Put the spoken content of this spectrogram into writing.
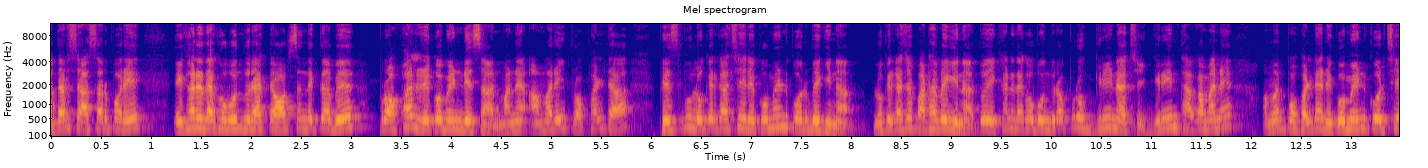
আদার্সে আসার পরে এখানে দেখো বন্ধুরা, একটা অপশান দেখতে হবে প্রোফাইল রেকমেন্ডেশন মানে আমার এই প্রোফাইলটা ফেসবুক লোকের কাছে রেকমেন্ড করবে কিনা, লোকের কাছে পাঠাবে কিনা। তো এখানে দেখো বন্ধুরা, পুরো গ্রিন আছে। গ্রিন থাকা মানে আমার প্রোফাইলটা রেকমেন্ড করছে।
